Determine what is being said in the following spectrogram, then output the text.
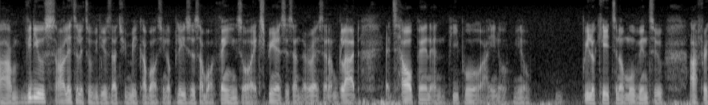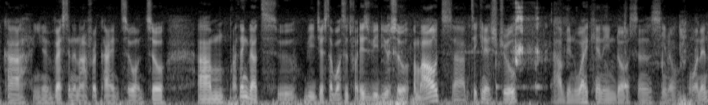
um, videos our little little videos that we make about you know places about things or experiences and the rest and i'm glad it's helping and people are you know you know relocating or moving to africa you know investing in africa and so on so um, I think that will be just about it for this video. So I'm out, uh, taking a stroll. I have been working indoors since you know morning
